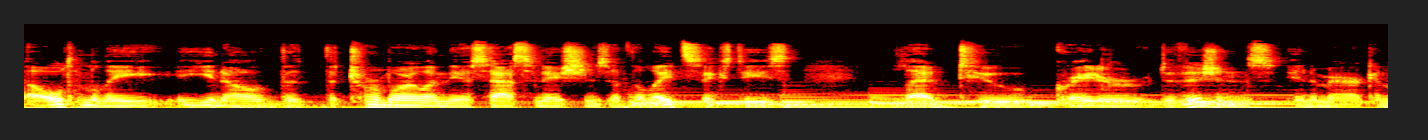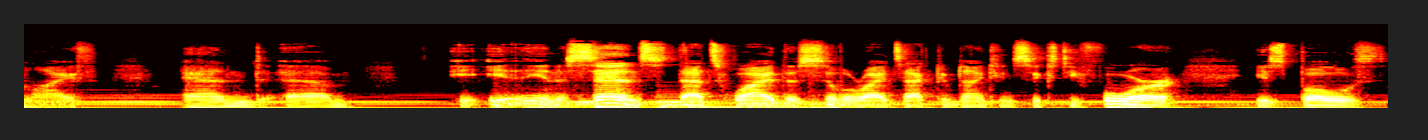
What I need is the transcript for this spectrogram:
Ultimately, you know, the, the turmoil and the assassinations of the late 60s led to greater divisions in American life. And um, in a sense, that's why the Civil Rights Act of 1964 is both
